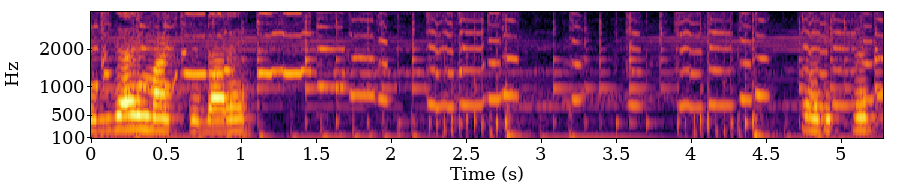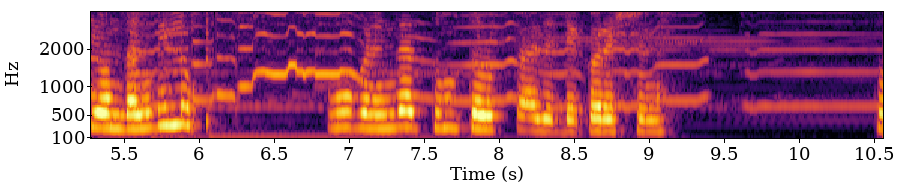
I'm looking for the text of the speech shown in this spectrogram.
ಎಂಜಾಯ್ ಮಾಡ್ತಿದ್ದಾರೆ. ನೋಡಿ ಪ್ರತಿಯೊಂದು ಅಂಗಡಿಲೂ ಹೂಗಳಿಂದ ತುಂಬ ತುಳುಕ್ತಾ ಇದೆ ಡೆಕೋರೇಷನ್ ಸೊ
